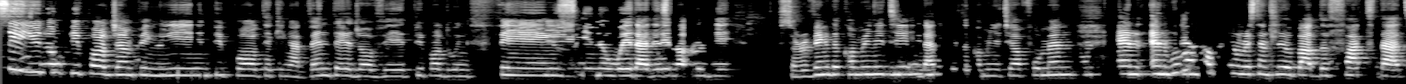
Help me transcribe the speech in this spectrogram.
see, you know, people jumping in, people taking advantage of it, people doing things mm-hmm. in a way that is not really serving the community in that mm-hmm. case the community of women. And and we were talking recently about the fact that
